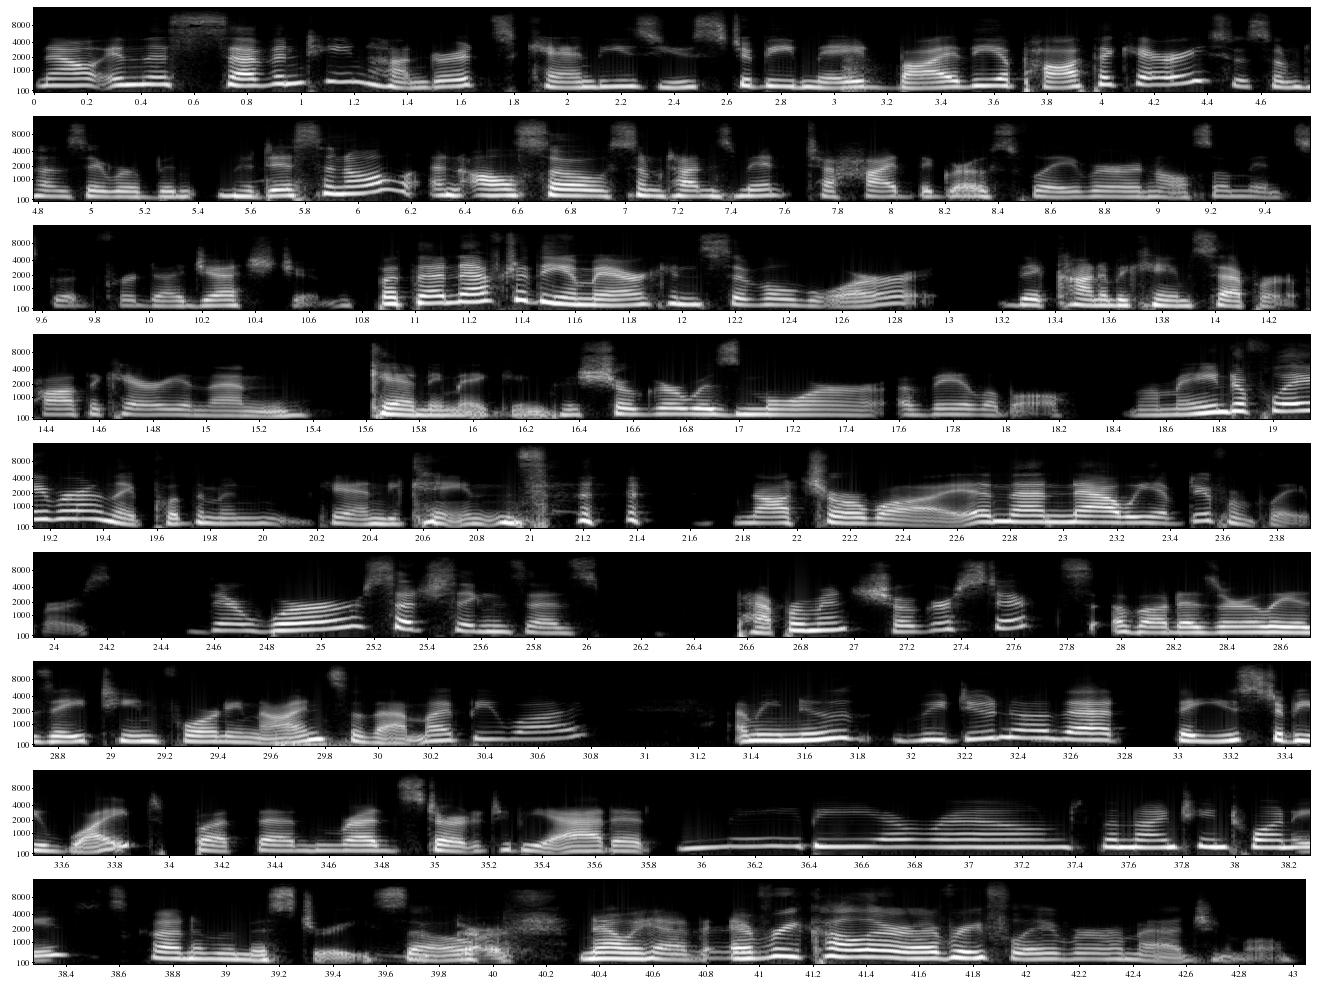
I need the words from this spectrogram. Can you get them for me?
Now, in the 1700s, candies used to be made by the apothecary, so sometimes they were medicinal and also sometimes mint to hide the gross flavor, and also mint's good for digestion. But then after the American Civil War, they kind of became separate apothecary and then candy making because sugar was more available. Remained a flavor, and they put them in candy canes. not sure why. And then now we have different flavors there were such things as peppermint sugar sticks about as early as 1849, so that might be why. And we knew we do know that they used to be white, but then red started to be added maybe around the 1920s. It's kind of a mystery. So Okay. now we have every color, every flavor imaginable.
